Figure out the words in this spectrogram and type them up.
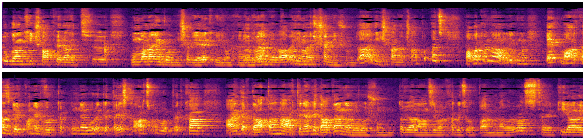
տուգանքի չափեր այդ գումարային որ մինչև 3 միլիոն դրամ եւ ավելի մեծ չեմ հիշում, դա այդ ինչքան է չափը, բայց բավական ահռելի գումար։ Այդ մարդկանց գերպանել որ կպուն է որը կտա, ես կարծում եմ որ պետքա այնտեղ դատանը արդեն իհարկե դատանը որոշում տվյալ անձի վարքագծով պայմանավորված թե կիրառի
